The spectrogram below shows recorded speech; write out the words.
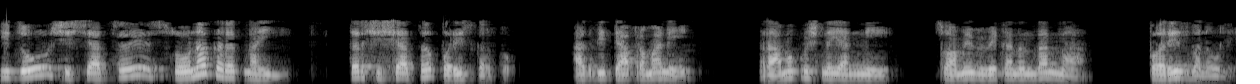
की जो शिष्याचे सोनं करत नाही तर शिष्याचं परीस करतो. अगदी त्याप्रमाणे रामकृष्ण यांनी स्वामी विवेकानंदांना परीस बनवले.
